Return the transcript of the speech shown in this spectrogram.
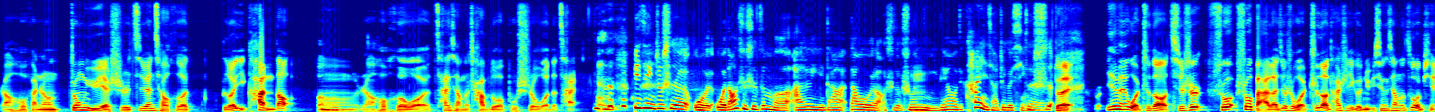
然后反正终于也是机缘巧合得以看到。嗯，然后和我猜想的差不多，不是我的菜。嗯，毕竟就是我，我当时是这么安利大大卫卫老师的，说嗯你一定要去看一下这个形式。对，因为我知道，其实说说白了，就是我知道它是一个女性向的作品，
